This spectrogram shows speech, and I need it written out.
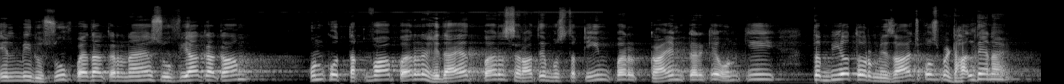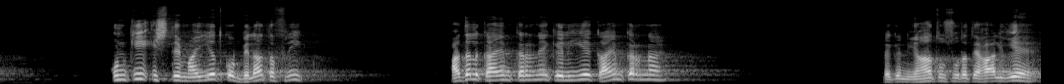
علمی رسوخ پیدا کرنا ہے۔ صوفیہ کا کام ان کو تقوا پر، ہدایت پر سرات مستقیم پر قائم کر کے ان کی طبیعت اور مزاج کو اس میں ڈھال دینا ہے۔ ان کی اجتماعیت کو بلا تفریق، عدل قائم کرنے کے لیے قائم کرنا ہے۔ لیکن یہاں تو صورت حال یہ ہے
